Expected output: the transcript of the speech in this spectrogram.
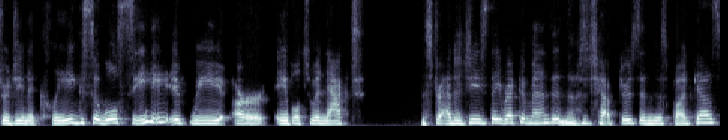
Georgina Kleege. So we'll see if we are able to enact the strategies they recommend in those chapters in this podcast.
